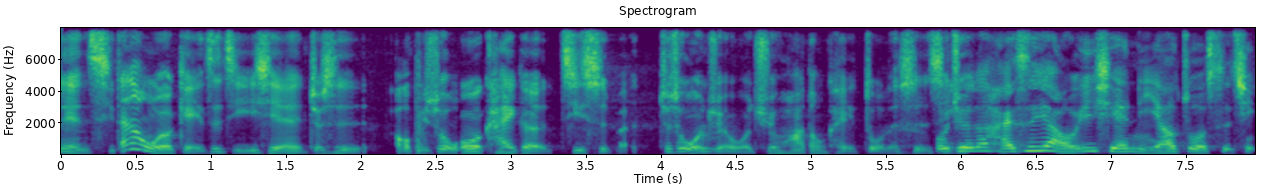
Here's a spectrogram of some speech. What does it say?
练期，但是我有给自己一些，就是哦，比如说我有开一个记事本，就是我觉得我去华东可以做的事情。我觉得还是要有一些你要做的事情，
